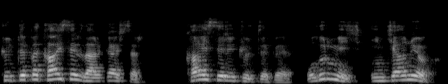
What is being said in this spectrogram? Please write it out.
Kültepe Kayseri'de arkadaşlar. Kayseri Kültepe. Olur mu hiç? İmkanı yok.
